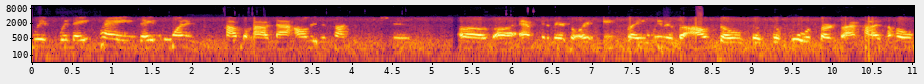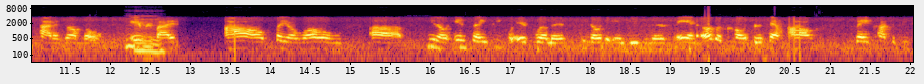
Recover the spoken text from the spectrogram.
when when they came, they wanted to talk about not only the contribution of uh, African American or enslaved women, but also the, the full circle. I call it the whole pot of gumbo. Mm-hmm. Everybody all play a role. Uh, you know, enslaved people as well as you know the indigenous and other cultures have all made contributions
